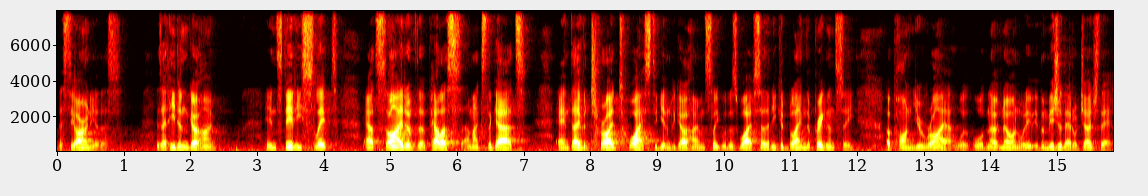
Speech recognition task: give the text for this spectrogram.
that's the irony of this, is that he didn't go home. Instead, he slept outside of the palace amongst the guards, and David tried twice to get him to go home and sleep with his wife so that he could blame the pregnancy upon Uriah, or, or no, no one would ever measure that or judge that.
